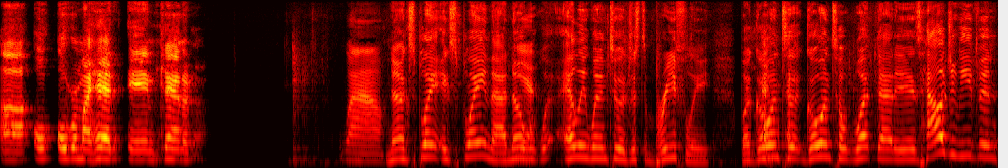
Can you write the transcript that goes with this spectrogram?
uh, o- over my head in Canada. Wow. Now explain explain that. I know Yeah. Ellie went into it just briefly, but go into go into what that is. How'd you even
